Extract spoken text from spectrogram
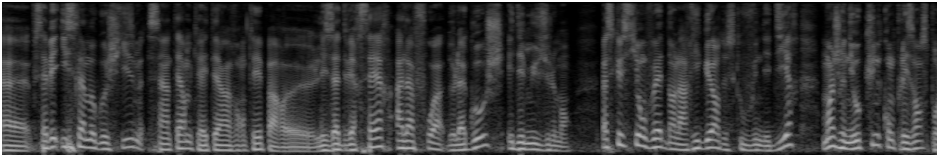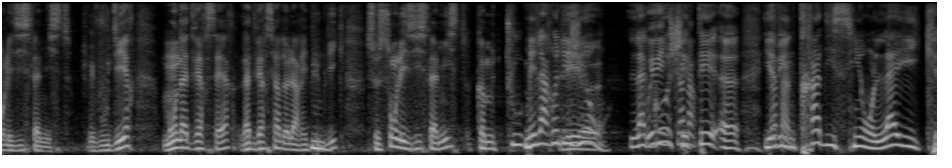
Euh, vous savez, islamo-gauchisme, c'est un terme qui a été inventé par euh, les adversaires à la fois de la gauche et des musulmans. Parce que si on veut être dans la rigueur de ce que vous venez de dire, moi je n'ai aucune complaisance pour les islamistes. Je vais vous dire, mon adversaire, l'adversaire de la République, ce sont les islamistes comme tout. Mais la religion, euh, la oui, gauche non. était. euh, il y avait non. une tradition laïque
